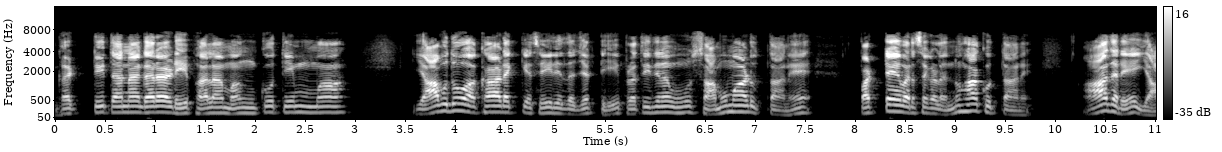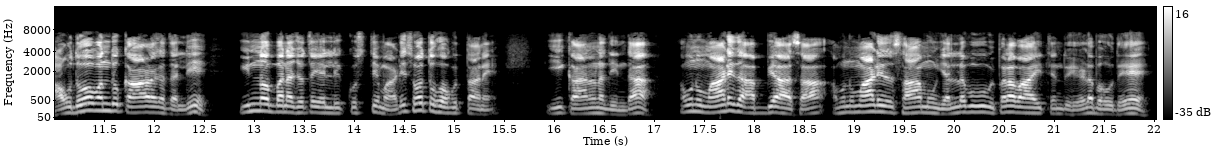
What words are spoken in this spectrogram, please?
ಗಟ್ಟಿತನ ಗರಡಿ ಫಲ ಮಂಕುತಿಮ್ಮ ಯಾವುದೋ ಅಖಾಡಕ್ಕೆ ಸೇರಿದ ಜಟ್ಟಿ ಪ್ರತಿದಿನವೂ ಸಾಮು ಮಾಡುತ್ತಾನೆ, ಪಟ್ಟೆ ವರಸೆಗಳನ್ನು ಹಾಕುತ್ತಾನೆ. ಆದರೆ ಯಾವುದೋ ಒಂದು ಕಾಳಗದಲ್ಲಿ ಇನ್ನೊಬ್ಬನ ಜೊತೆಯಲ್ಲಿ ಕುಸ್ತಿ ಮಾಡಿ ಸೋತು ಹೋಗುತ್ತಾನೆ. ಈ ಕಾರಣದಿಂದ ಅವನು ಮಾಡಿದ ಅಭ್ಯಾಸ, ಅವನು ಮಾಡಿದ ಸಾಮು ಎಲ್ಲವೂ ವಿಫಲವಾಯಿತೆಂದು ಹೇಳಬಹುದೇ?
